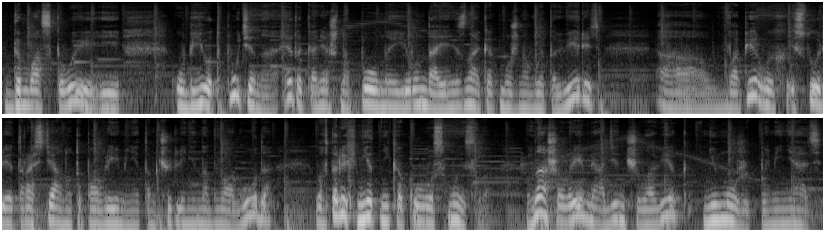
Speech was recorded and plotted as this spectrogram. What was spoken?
до Москвы и убьет Путина, это, конечно, полная ерунда. Я не знаю, как можно в это верить. А, во-первых, история эта растянута по времени там чуть ли не на два года. Во-вторых, нет никакого смысла. В наше время один человек не может поменять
